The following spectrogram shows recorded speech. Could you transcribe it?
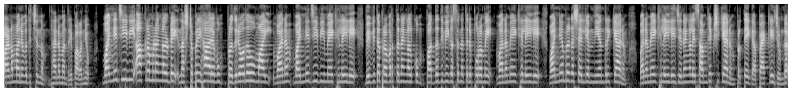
പണം അനുവദിച്ചെന്നും ധനമന്ത്രി പറഞ്ഞു. വന്യജീവി ആക്രമണങ്ങളുടെ നഷ്ടപരിഹാരവും പ്രതിരോധവുമായി വനം വന്യജീവി മേഖലയിലെ വിവിധ പ്രവർത്തനങ്ങൾക്കും പദ്ധതി വികസനത്തിന് പുറമെ വനമേഖലയിലെ വന്യമൃഗശല്യം നിയന്ത്രിക്കാനും വനമേഖലയിലെ ജനങ്ങളെ സംരക്ഷിക്കാനും പ്രത്യേക പാക്കേജുണ്ട്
